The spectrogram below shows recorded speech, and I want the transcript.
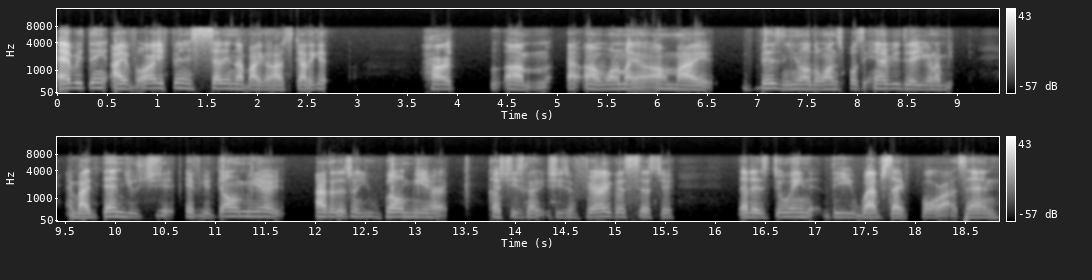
Everything I've already finished setting up. I got, got to get her um uh, uh, one of my uh, my business. You know the one supposed to interview that you're gonna be, and by then you should, if you don't meet her after this one, you will meet her because she's gonna she's a very good sister that is doing the website for us, and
